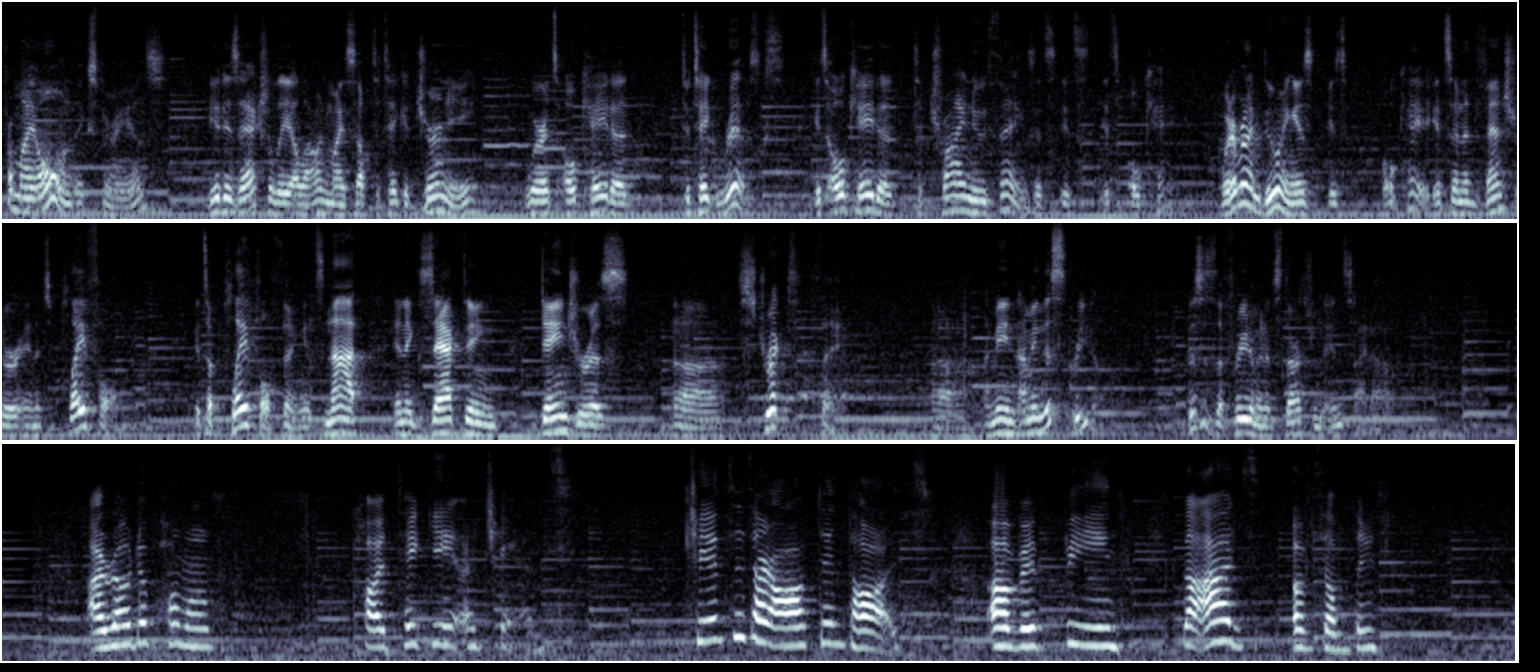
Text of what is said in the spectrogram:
From my own experience, it is actually allowing myself to take a journey where it's okay to, to take risks. It's okay to, to try new things. It's, it's, it's okay. Whatever I'm doing is, is okay. It's an adventure and it's playful. It's a playful thing. It's not an exacting, dangerous, uh, strict thing. Uh, I mean, I mean, this freedom. This is the freedom, and it starts from the inside out. I wrote a poem called Taking a Chance. Chances are often thoughts of it being the odds of something.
